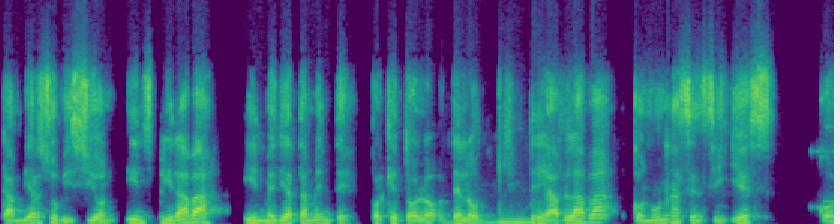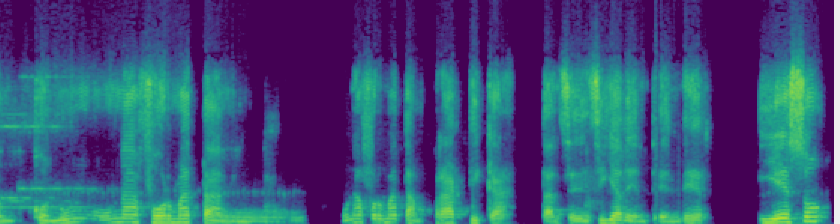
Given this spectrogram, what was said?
cambiar su visión, inspiraba inmediatamente, porque te, te, lo, te hablaba con una sencillez con, una forma tan, una forma tan práctica, tan sencilla de entender. Y eso,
